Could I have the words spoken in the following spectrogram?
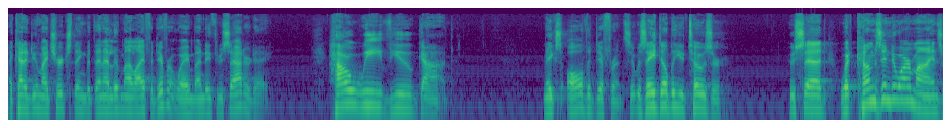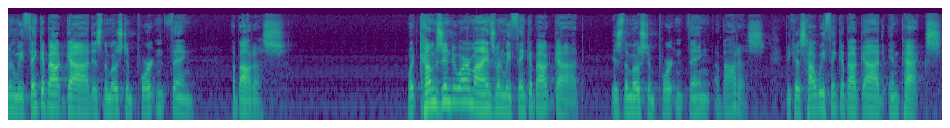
I kind of do my church thing, but then I live my life a different way Monday through Saturday. How we view God makes all the difference. It was A.W. Tozer who said, What comes into our minds when we think about God is the most important thing about us. What comes into our minds when we think about God is the most important thing about us because how we think about God impacts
